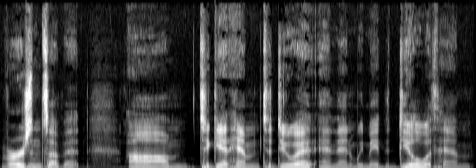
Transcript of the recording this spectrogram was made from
versions of it um, to get him to do it. And then we made the deal with him.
